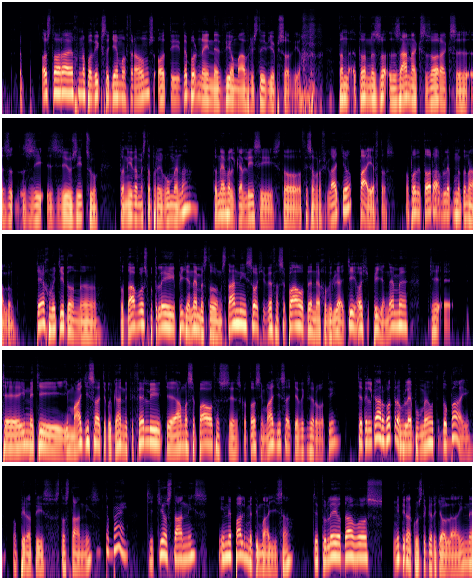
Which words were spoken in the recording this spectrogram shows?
ως τώρα έχουν αποδείξει στο Game of Thrones ότι δεν μπορεί να είναι δύο μαύροι στο ίδιο επεισόδιο. τον τον Ζο- Ζάναξ, Ζόραξ, ε, Ζ- Ζι- Ζιουζίτσου τον είδαμε στα προηγούμενα. Τον έβαλε καλύση στο θησαυροφυλάκιο, πάει αυτός. Οπότε τώρα βλέπουμε τον άλλον. Και έχουμε εκεί τον, ε, τον Ντάβος που του λέει πήγαινε μες στον Στάνης, όχι δεν θα σε πάω, δεν έχω δουλειά εκεί, όχι πήγαινε με. Και ε, και είναι εκεί η μάγισσα και τον κάνει τι θέλει και άμα σε πάω θα σε σκοτώσει η μάγισσα και δεν ξέρω εγώ τι. Και τελικά αργότερα βλέπουμε ότι τον πάει ο πειρατής στο Στάνης Τον πάει. και εκεί ο Στάνης είναι πάλι με τη μάγισσα και του λέει ο Ντάβος μην την ακούς την καριόλα, είναι...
